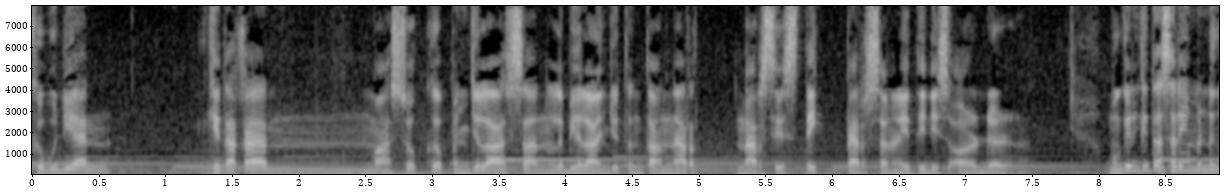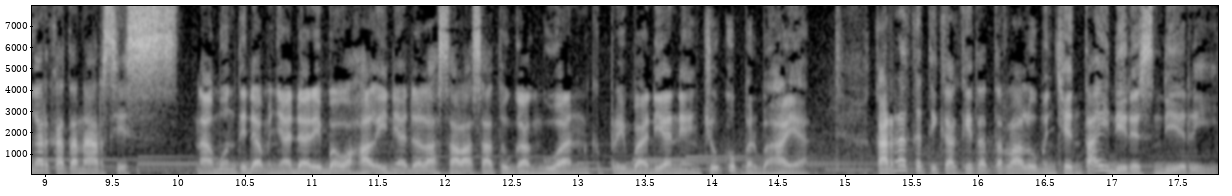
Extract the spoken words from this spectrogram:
Kemudian kita akan masuk ke penjelasan lebih lanjut tentang nar narcissistic personality disorder. Mungkin kita sering mendengar kata narsis, namun tidak menyadari bahwa hal ini adalah salah satu gangguan kepribadian yang cukup berbahaya. Karena ketika kita terlalu mencintai diri sendiri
